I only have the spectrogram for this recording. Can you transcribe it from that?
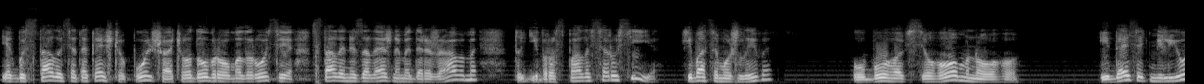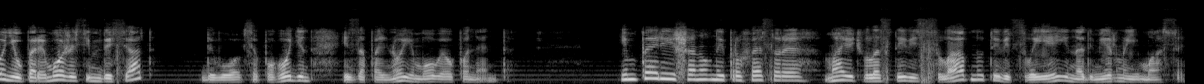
якби сталося таке, що Польща, а чого доброго Малоросія стали незалежними державами, тоді б розпалася Росія. Хіба це можливе? У Бога всього много. І десять мільйонів переможе сімдесят? дивувався Погодін із запальної мови опонента. Імперії, шановний професоре, мають властивість слабнути від своєї надмірної маси.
